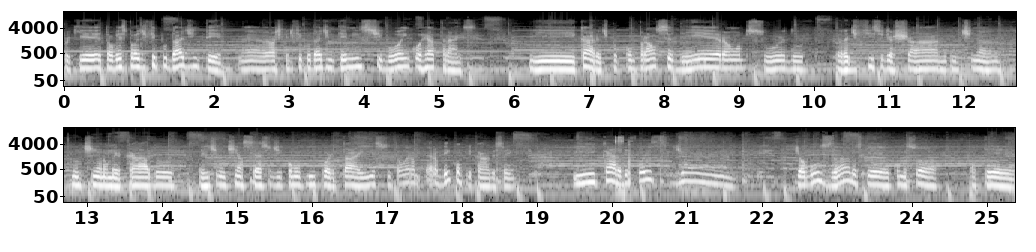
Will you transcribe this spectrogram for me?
Porque talvez pela dificuldade em ter, né? Eu acho que a dificuldade em ter me instigou em correr atrás. E, cara, tipo, comprar um CD era um absurdo, era difícil de achar, não tinha, não tinha no mercado, a gente não tinha acesso de como importar isso, então era, era bem complicado isso aí. E, cara, depois de um. de alguns anos que começou a ter.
